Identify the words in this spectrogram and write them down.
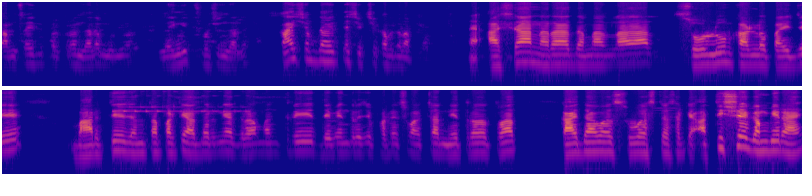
एक प्रकरण झालं मुलीवर लैंगिक शोषण झालं. काय शब्द आहेत त्या शिक्षकाबद्दल आपल्याला? अशा नराधमाला सोडून काढलं पाहिजे. भारतीय जनता पार्टी आदरणीय गृहमंत्री देवेंद्रजी फडणवीस नेतृत्वात कायदा व सुव्यवस्थेसाठी अतिशय गंभीर आहे.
